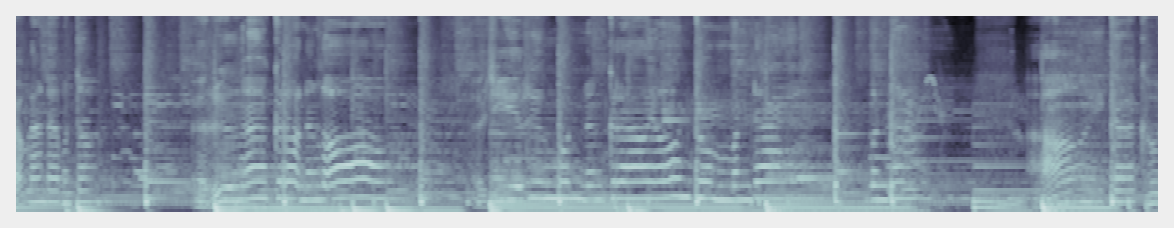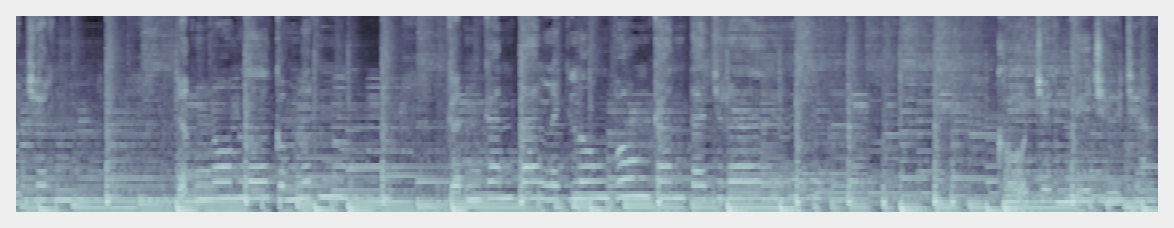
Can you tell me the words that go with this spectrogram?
ក្រោកឡើងដើរបន្តរឿងអាក្រក់នឹងល្អជារឿងមុននឹងក្រោយអូនកុំបណ្ដាបណ្ដាឲ្យការខូចចិត្តដឹកនាំលើគំនិតកិនកាន់តែលិចលងពងកាន់តែជ្រៅខូចចិត្តវាឈឺចាប់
